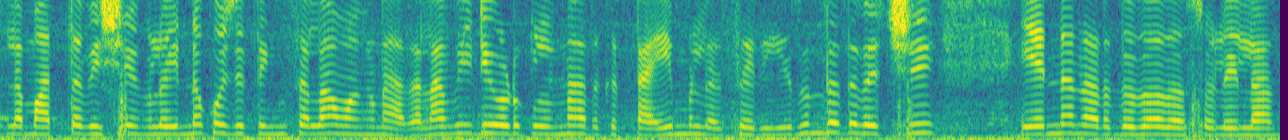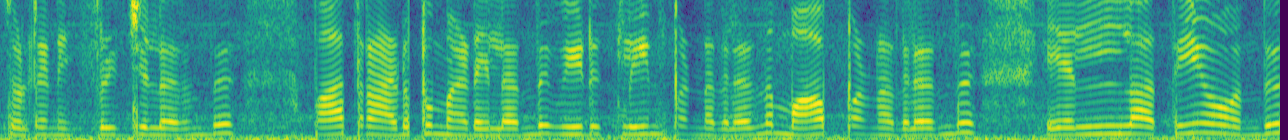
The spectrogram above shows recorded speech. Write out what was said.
இல்லை மற்ற விஷயங்களோ இன்னும் கொஞ்சம் திங்ஸ் எல்லாம் வாங்கினேன். அதெல்லாம் வீடியோ எடுக்கலன்னா அதுக்கு டைம் இல்லை. சரி இருந்ததை வச்சு என்ன நடந்ததோ அதை சொல்லிடலாம்னு சொல்லிட்டு இன்றைக்கி ஃப்ரிட்ஜிலேருந்து பாத்திரம் அடுப்பு மேடையிலேருந்து வீடு க்ளீன் பண்ணதுலேருந்து மாப் பண்ணதுலேருந்து எல்லாத்தையும் வந்து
